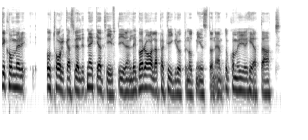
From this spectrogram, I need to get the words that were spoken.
det kommer och tolkas väldigt negativt i den liberala partigruppen åtminstone. Då kommer det ju heta att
